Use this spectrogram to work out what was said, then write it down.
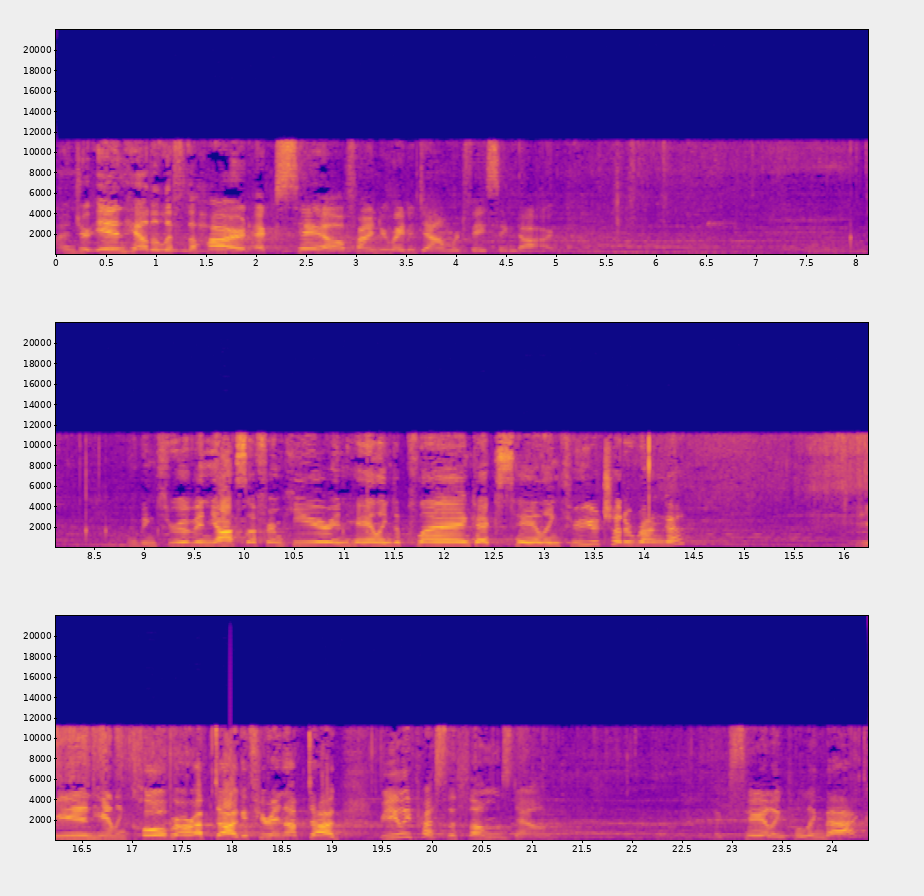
Find your inhale to lift the heart. Exhale, find your way to downward facing dog. Moving through a vinyasa from here, inhaling to plank, exhaling through your chaturanga. Inhaling cobra or up dog. If you're in up dog, really press the thumbs down. Exhaling, pulling back.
